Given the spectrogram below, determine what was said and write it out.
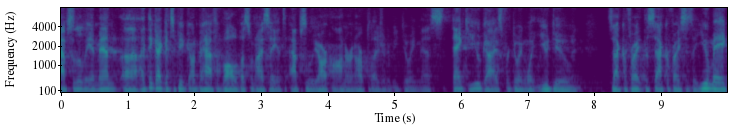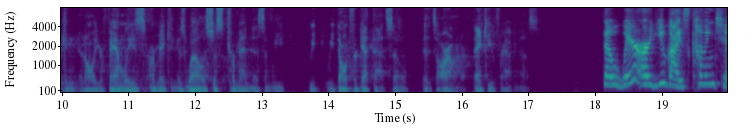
Absolutely. And man, uh, I think I could speak on behalf of all of us when I say it's absolutely our honor and our pleasure to be doing this. Thank you guys for doing what you do and sacrifice the sacrifices that you make and, and all your families are making as well. It's just tremendous. And we, we, we don't forget that. So it's our honor. Thank you for having us. So where are you guys coming to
